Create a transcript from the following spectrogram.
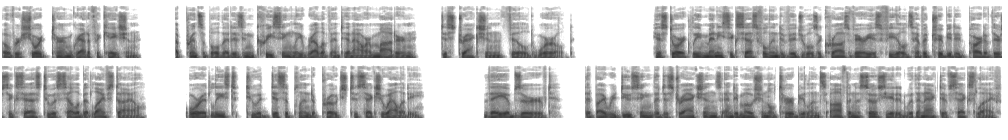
over short-term gratification, a principle that is increasingly relevant in our modern, distraction-filled world. Historically, many successful individuals across various fields have attributed part of their success to a celibate lifestyle, or at least to a disciplined approach to sexuality. They observed that by reducing the distractions and emotional turbulence often associated with an active sex life,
